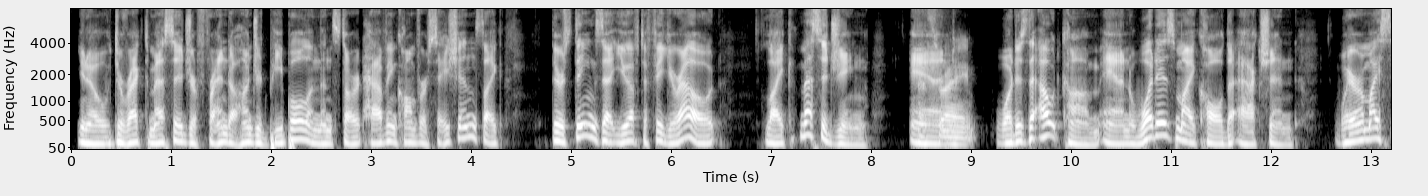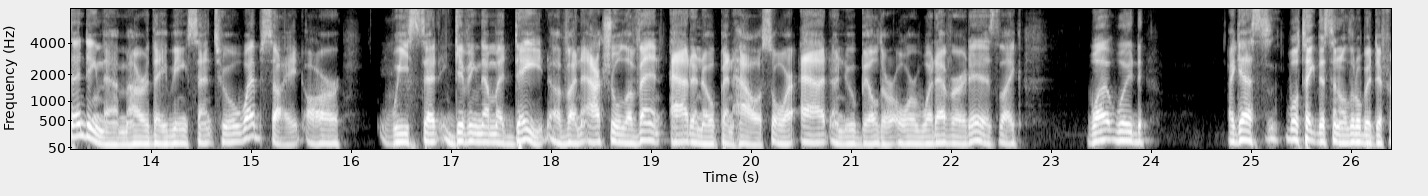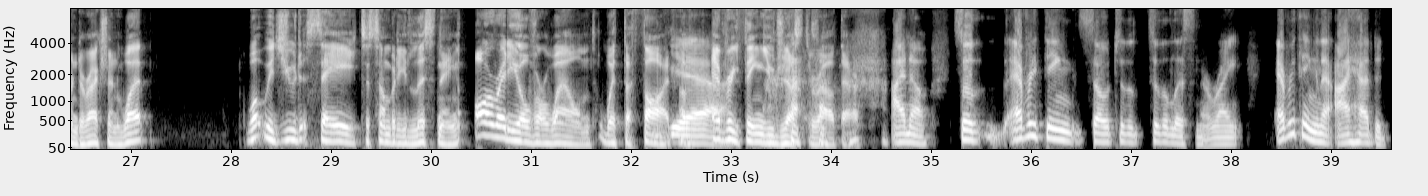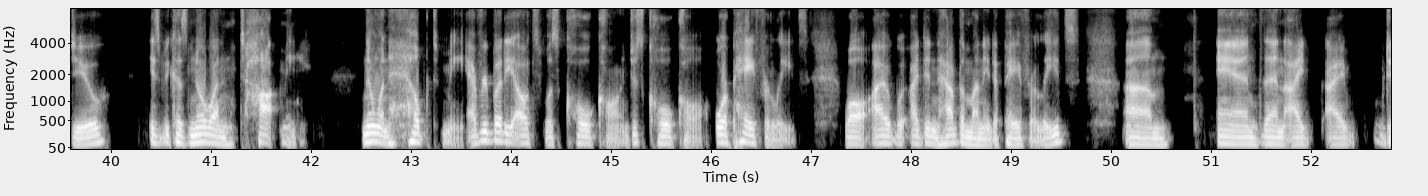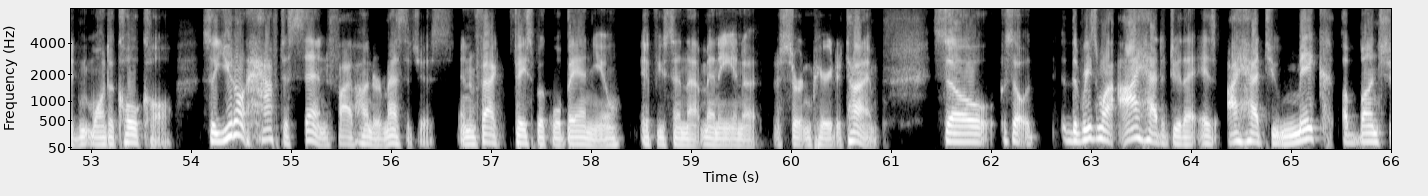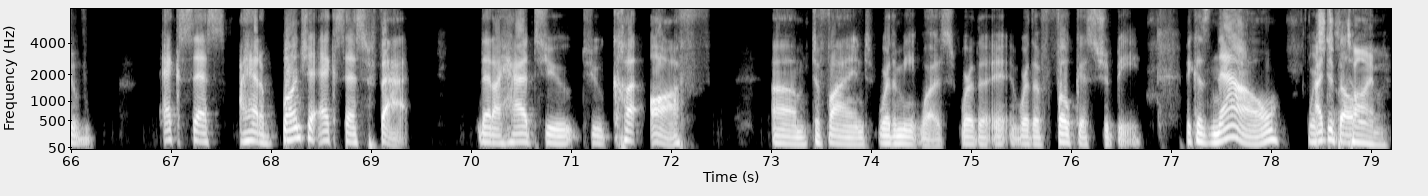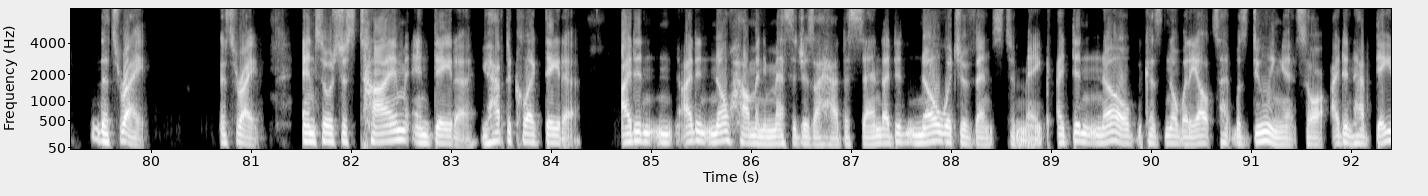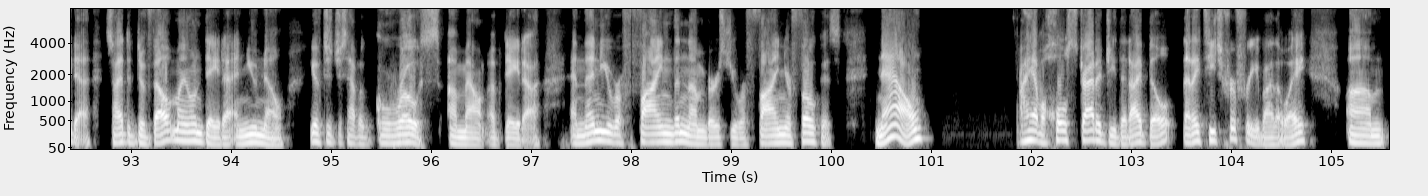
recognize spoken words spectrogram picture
you know, direct message or friend 100 people and then start having conversations." Like there's things that you have to figure out like messaging and right. what is the outcome and what is my call to action? Where am I sending them? Are they being sent to a website? Are we set giving them a date of an actual event at an open house or at a new builder or whatever it is like what would i guess we'll take this in a little bit different direction what what would you say to somebody listening already overwhelmed with the thought yeah. of everything you just threw out there? I know. So everything so to the to the listener right? Everything that i had to do is because no one taught me. No one helped me. Everybody else was cold calling just cold call or pay for leads. Well i w- i didn't have the money to pay for leads um, and then i i didn't want a cold call so you don't have to send 500 messages and in fact facebook will ban you if you send that many in a, a certain period of time so so the reason why i had to do that is i had to make a bunch of excess i had a bunch of excess fat that i had to to cut off um, to find where the meat was, where the eh, where the focus should be, because now Which I develop time. That's right. That's right. And so it's just time and data. You have to collect data. I didn't I didn't know how many messages I had to send. I didn't know which events to make. I didn't know because nobody else was doing it. So I didn't have data. So I had to develop my own data and you know, you have to just have a gross amount of data and then you refine the numbers, you refine your focus. Now, I have a whole strategy that I built that I teach for free, by the way, um,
